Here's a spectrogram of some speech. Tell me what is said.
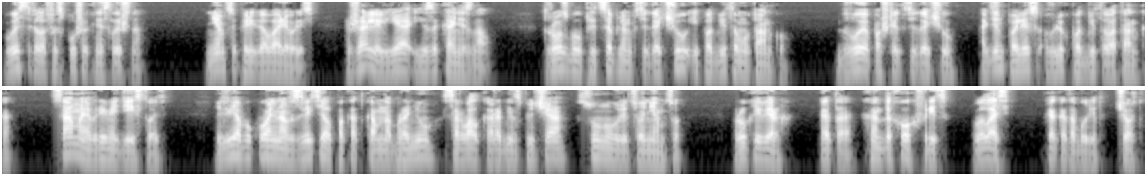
выстрелов из пушек не слышно. Немцы переговаривались. Жаль, Илья языка не знал. Трос был прицеплен к тягачу и подбитому танку. Двое пошли к тягачу, один полез в люк подбитого танка. Самое время действовать. Илья буквально взлетел по каткам на броню, сорвал карабин с плеча, сунул в лицо немцу. Руки вверх. Это, Хендехох, фриц. Вылазь. Как это будет? Черт.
